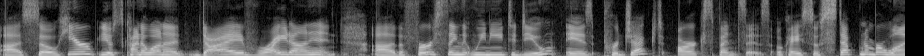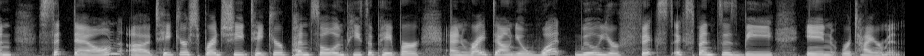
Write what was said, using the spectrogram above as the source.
Uh, so here, you just kind of want to dive right on in. Uh, the first thing that we need to do is project our expenses. Okay, so step number one: sit down, uh, take your spreadsheet, take your pencil and piece of paper and write down, you know, what will your fixed expenses be in retirement?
